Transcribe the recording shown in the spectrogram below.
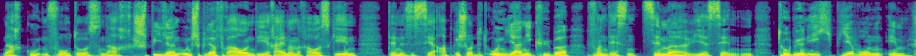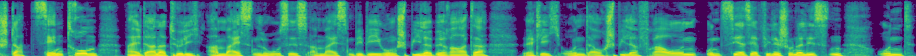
nach guten Fotos, nach Spielern und Spielerfrauen, die rein und raus gehen, denn es ist sehr abgeschottet. Und Janik Küber, von dessen Zimmer wir senden. Tobi und ich, wir wohnen im Stadtzentrum, weil da natürlich am meisten los ist, am meisten Bewegung, Spielerberater wirklich und auch Spielerfrauen und sehr, sehr viele Journalisten und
